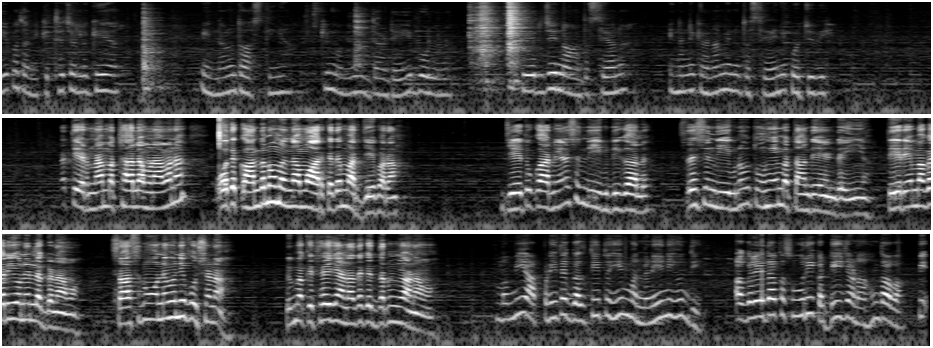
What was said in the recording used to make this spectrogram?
ਇਹ ਪਤਾ ਨਹੀਂ ਕਿੱਥੇ ਚੱਲ ਗਏ ਆ। ਇਹਨਾਂ ਨੂੰ ਦੱਸਦੀ ਆ ਕਿ ਮੰਮੀ ਇਦਾਂ ਡੇ ਹੀ ਬੋਲਣ। ਫਿਰ ਜੇ ਨਾ ਦੱਸਿਆ ਨਾ ਇਹਨਾਂ ਨੇ ਕਹਿਣਾ ਮੈਨੂੰ ਦੱਸਿਆ ਹੀ ਨਹੀਂ ਕੁਝ ਵੀ। ਤੇਰੇ ਨਾਲ ਮੱਥਾ ਲਾਉਣਾ ਵਾ ਨਾ ਉਹ ਤੇ ਕੰਧ ਨੂੰ ਮੈਨਾਂ ਮਾਰ ਕੇ ਤੇ ਮਰ ਜੇ ਪਰਾਂ। ਜੇ ਤੂੰ ਕਰਨੀ ਆ ਨਾ ਸੰਦੀਪ ਦੀ ਗੱਲ ਤੇ ਸੰਦੀਪ ਨੂੰ ਤੂੰ ਹੀ ਮਤਾਂ ਦੇਣ ਡਈ ਆ। ਤੇਰੇ ਮਗਰ ਹੀ ਉਹਨੇ ਲੱਗਣਾ ਵਾ। ਸੱਸ ਨੂੰ ਉਹਨੇ ਵੀ ਨਹੀਂ ਪੁੱਛਣਾ ਵੀ ਮੈਂ ਕਿੱਥੇ ਜਾਣਾ ਤੇ ਕਿੱਧਰ ਨੂੰ ਜਾਣਾ ਵਾ। ਮੰਮੀ ਆਪਣੀ ਤੇ ਗਲਤੀ ਤੁਸੀਂ ਮੰਨਣੀ ਨਹੀਂ ਹੁੰਦੀ। ਅਗਲੇ ਦਾ ਕਸੂਰ ਹੀ ਕੱਢੀ ਜਾਣਾ ਹੁੰਦਾ ਵਾ ਵੀ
